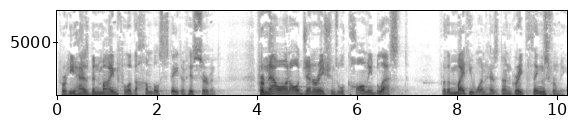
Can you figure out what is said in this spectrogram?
for he has been mindful of the humble state of his servant. From now on, all generations will call me blessed, for the mighty one has done great things for me.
